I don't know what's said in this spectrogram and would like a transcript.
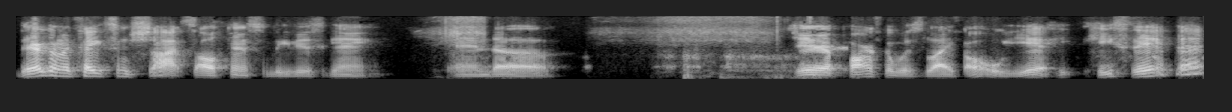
they're going to take some shots offensively this game. And uh, Gerad Parker was like, "Oh yeah, he, he said that."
